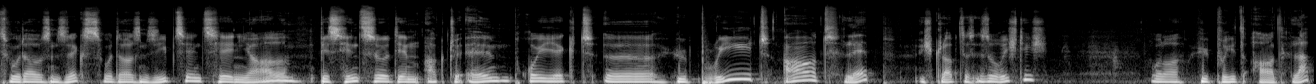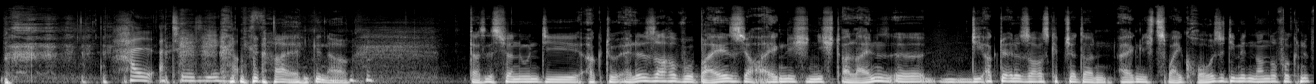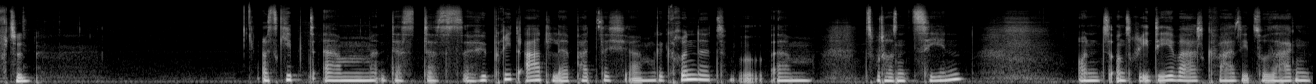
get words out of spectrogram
2006, 2017, zehn Jahre, bis hin zu dem aktuellen Projekt äh, Hybrid Art Lab. Ich glaube, das ist so richtig. Oder Hybrid Art Lab. Hall-Atelierhaus. Hall, genau. Das ist ja nun die aktuelle Sache, wobei es ja eigentlich nicht allein äh, die aktuelle Sache, es gibt ja dann eigentlich zwei große, die miteinander verknüpft sind. Es gibt ähm, das, das Hybrid Art Lab hat sich ähm, gegründet ähm, 2010 und unsere Idee war es quasi zu sagen,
